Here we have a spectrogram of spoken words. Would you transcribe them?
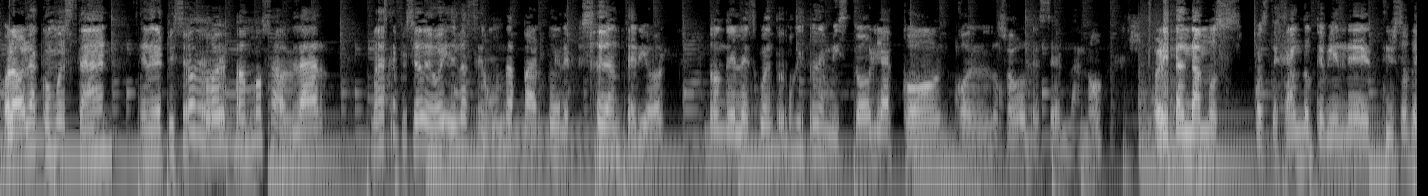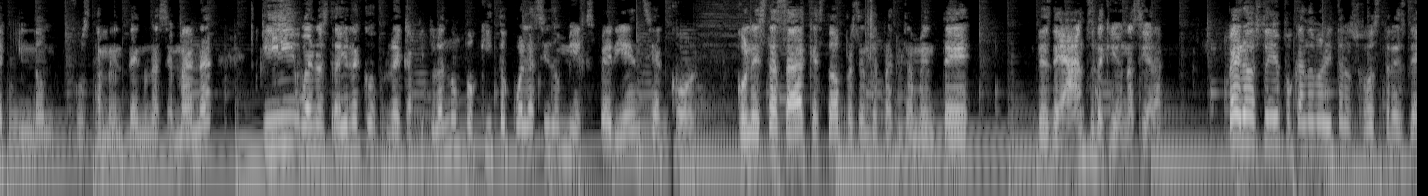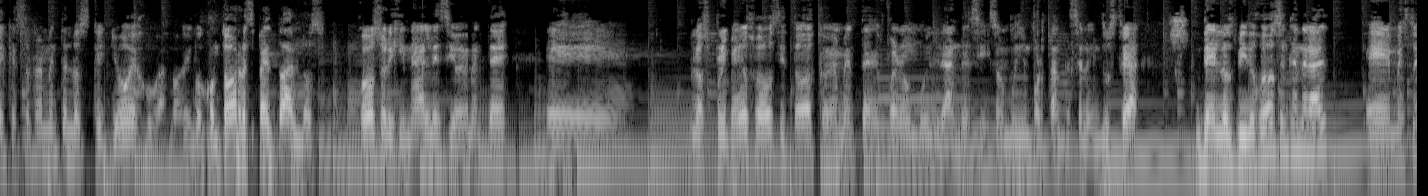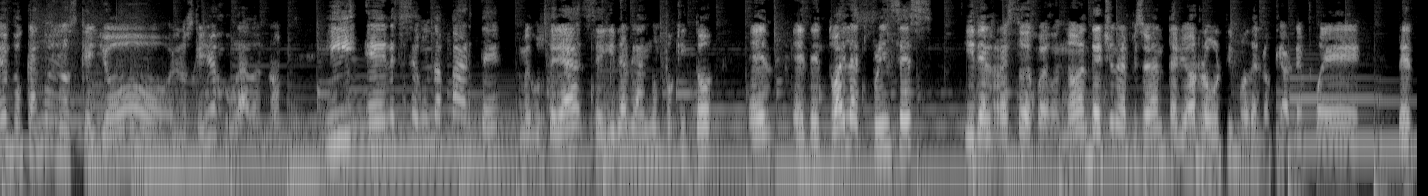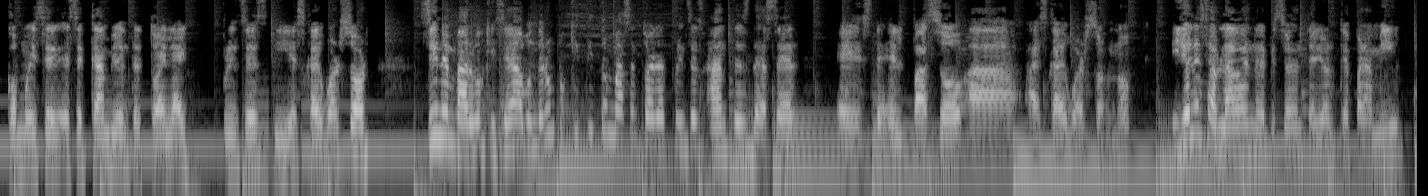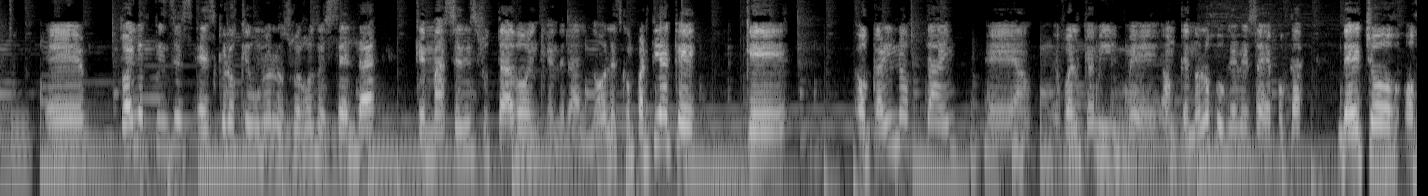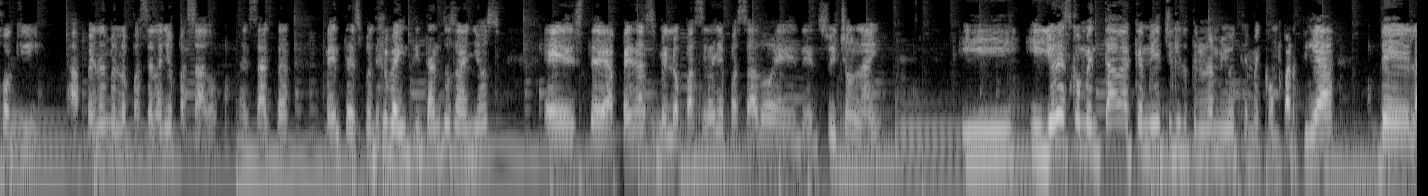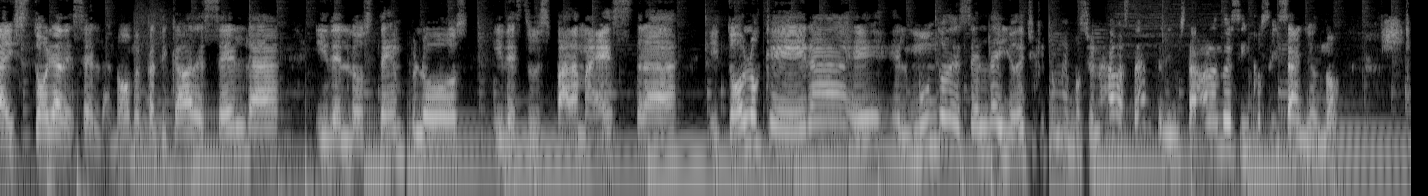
Hola, hola, ¿cómo están? En el episodio de hoy vamos a hablar, más que episodio de hoy, es la segunda parte del episodio anterior, donde les cuento un poquito de mi historia con, con los juegos de Zelda, ¿no? Ahorita andamos festejando que viene Tears of the Kingdom justamente en una semana. Y bueno, estoy recapitulando un poquito cuál ha sido mi experiencia con, con esta saga que ha estado presente prácticamente desde antes de que yo naciera. Pero estoy enfocándome ahorita en los juegos 3D, que son realmente los que yo he jugado. Digo, con todo respeto a los juegos originales y obviamente eh, los primeros juegos y todo, que obviamente fueron muy grandes y son muy importantes en la industria de los videojuegos en general. Eh, me estoy enfocando en los que yo en los que yo he jugado, ¿no? Y en esta segunda parte me gustaría seguir hablando un poquito eh, de Twilight Princess y del resto de juegos, ¿no? De hecho, en el episodio anterior, lo último de lo que hablé fue de cómo hice ese cambio entre Twilight Princess y Skyward Sword. Sin embargo, quisiera abundar un poquitito más en Twilight Princess antes de hacer este, el paso a, Skyward Sword, ¿no? Y yo les hablaba en el episodio anterior que para mí eh, Twilight Princess es creo que uno de los juegos de Zelda que más he disfrutado en general, ¿no? Les compartía que, que Ocarina of Time eh, fue el que a mí me, aunque no lo jugué en esa época, de hecho, ojo aquí, apenas me lo pasé el año pasado, exactamente después de veintitantos años, este, apenas me lo pasé el año pasado en el Switch Online. Y, y, yo les comentaba que a mí de chiquito tenía un amigo que me compartía de la historia de Zelda, ¿no? Me platicaba de Zelda y de los templos y de su espada maestra y todo lo que era eh, el mundo de Zelda y yo de chiquito me emocionaba bastante, estaba hablando de 5 o 6 años, ¿no?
